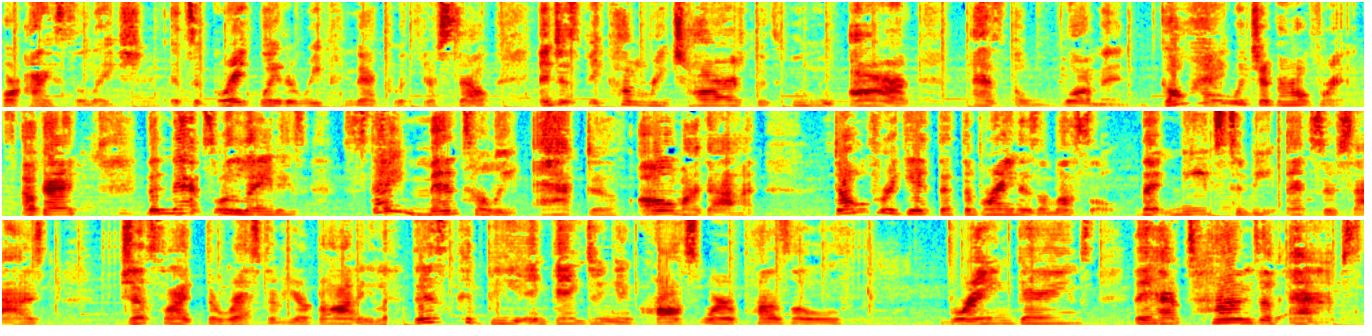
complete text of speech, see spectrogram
or isolation. It's a great way to reconnect with yourself and just become recharged with who you are as a woman. Go hang with your girlfriends, okay? The next one, ladies, stay mentally active. Oh my God. Don't forget that the brain is a muscle that needs to be exercised just like the rest of your body. This could be engaging in crossword puzzles, brain games. They have tons of apps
